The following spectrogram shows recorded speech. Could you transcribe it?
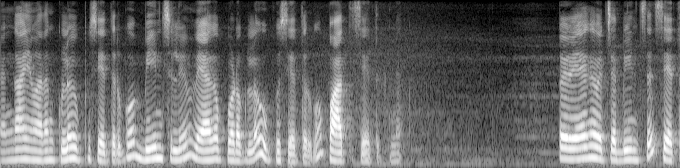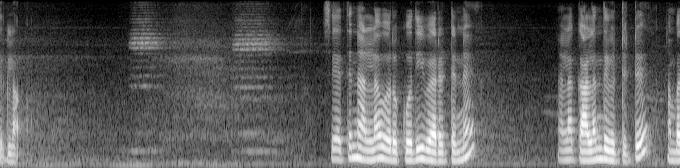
வெங்காயம் வதங்குள்ளே உப்பு சேர்த்துருக்கோம். பீன்ஸ்லேயும் வேக போடக்குள்ளே உப்பு சேர்த்துருக்கோம். பார்த்து சேர்த்துக்குங்க. இப்போ வேக வச்ச பீன்ஸை சேர்த்துக்கலாம். சேர்த்து நல்லா ஒரு கொதி வரட்டுன்னு நல்லா கலந்து விட்டுட்டு நம்ம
